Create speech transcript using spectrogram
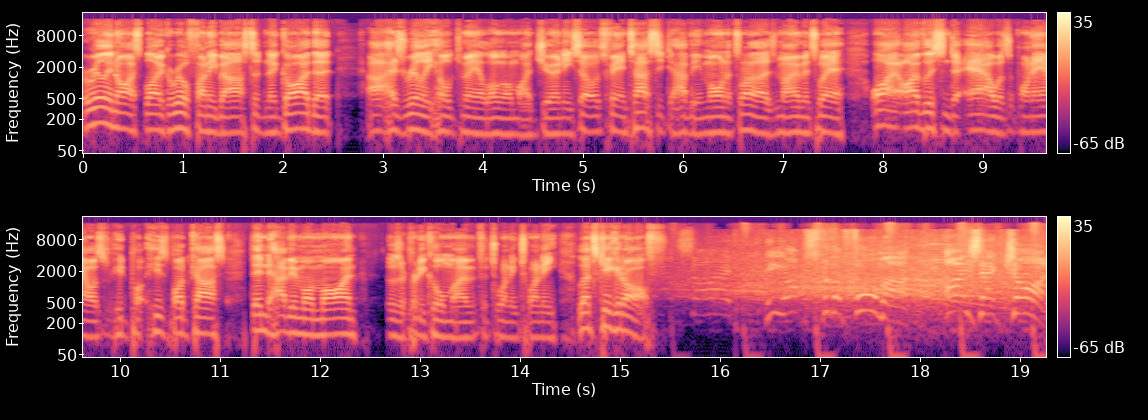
A really nice bloke, a real funny bastard, and a guy that uh, has really helped me along on my journey. So it was fantastic to have him on. It's one of those moments where I, I've listened to hours upon hours of his, podcast. Then to have him on mine, it was a pretty cool moment for 2020. Let's kick it off. He opts for the former. Isaac John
